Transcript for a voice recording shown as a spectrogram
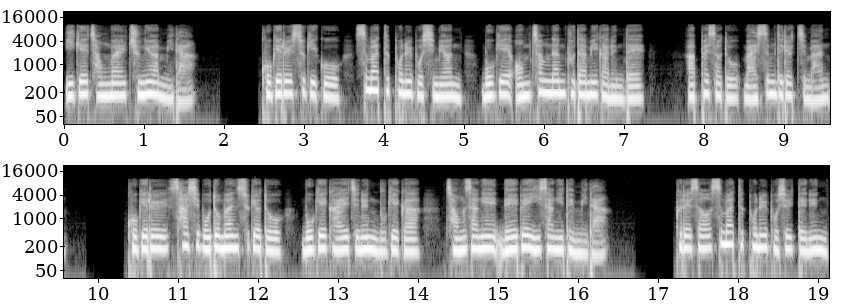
이게 정말 중요합니다. 고개를 숙이고 스마트폰을 보시면 목에 엄청난 부담이 가는데 앞에서도 말씀드렸지만 고개를 45도만 숙여도 목에 가해지는 무게가 정상의 4배 이상이 됩니다. 그래서 스마트폰을 보실 때는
